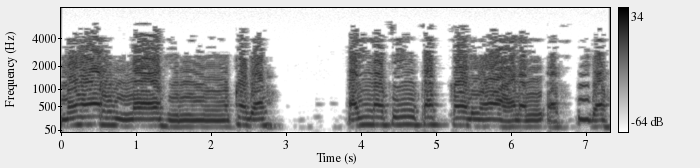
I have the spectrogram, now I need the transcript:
نار الله الموقدة التي تطلع على الأفئدة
